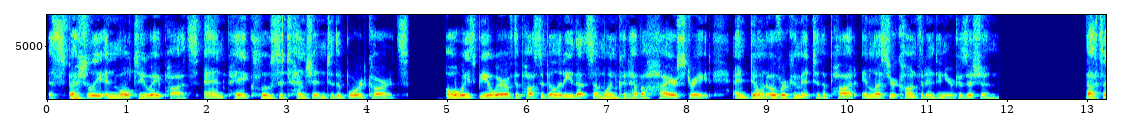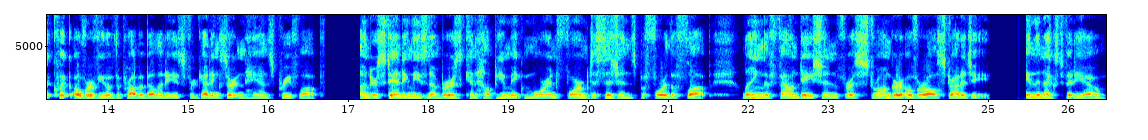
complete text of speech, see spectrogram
especially in multi-way pots, and pay close attention to the board cards. Always be aware of the possibility that someone could have a higher straight, and don't overcommit to the pot unless you're confident in your position. That's a quick overview of the probabilities for getting certain hands pre-flop. Understanding these numbers can help you make more informed decisions before the flop, laying the foundation for a stronger overall strategy. In the next video,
